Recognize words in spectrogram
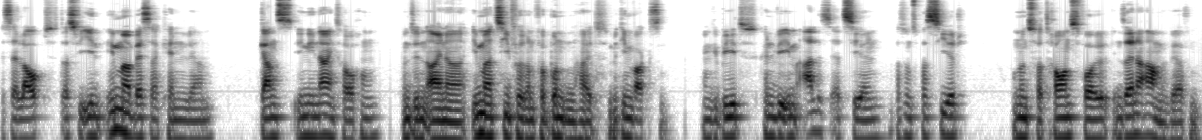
Es erlaubt, dass wir ihn immer besser kennenlernen, ganz in ihn eintauchen und in einer immer tieferen Verbundenheit mit ihm wachsen. Im Gebet können wir ihm alles erzählen, was uns passiert, und uns vertrauensvoll in seine Arme werfen.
